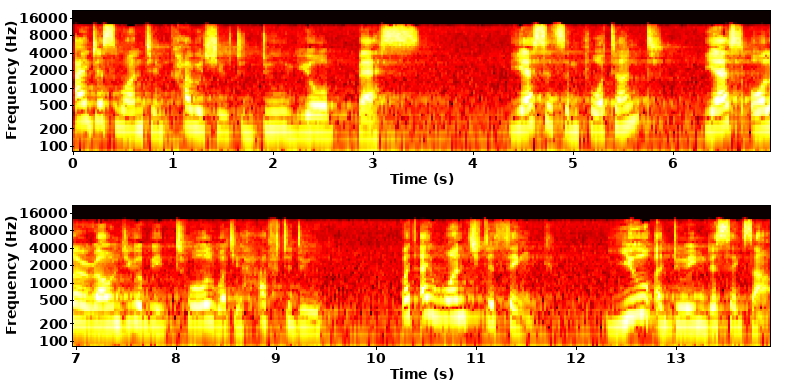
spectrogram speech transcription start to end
I just want to encourage you to do your best. Yes, it's important. Yes, all around you will be told what you have to do. But I want you to think you are doing this exam.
